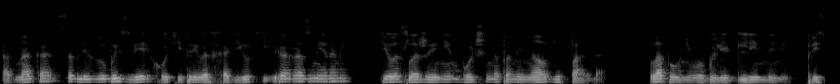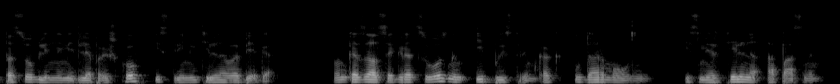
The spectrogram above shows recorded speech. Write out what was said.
Однако саблезубый зверь хоть и превосходил тигра размерами, телосложением больше напоминал гепарда. Лапы у него были длинными, приспособленными для прыжков и стремительного бега. Он казался грациозным и быстрым, как удар молнии, и смертельно опасным.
